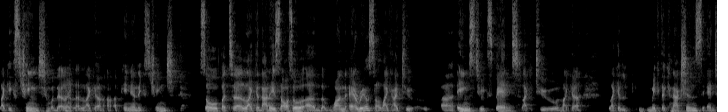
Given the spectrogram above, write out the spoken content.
like exchange with the Right. like a, a opinion exchange. Yeah. So, but uh, like that is also uh, one area. So, like I to uh, aims to expand, like to like uh, like uh, make the connections and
